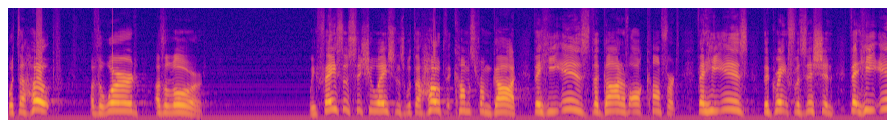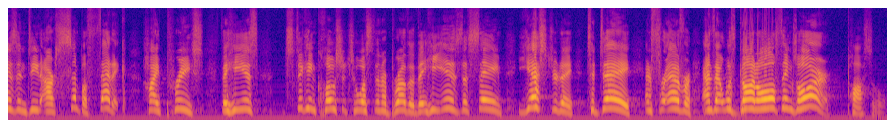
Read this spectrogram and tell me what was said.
with the hope of the word of the Lord. We face those situations with the hope that comes from God that He is the God of all comfort, that He is the great physician, that He is indeed our sympathetic high priest, that He is sticking closer to us than a brother, that He is the same yesterday, today, and forever, and that with God all things are possible.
